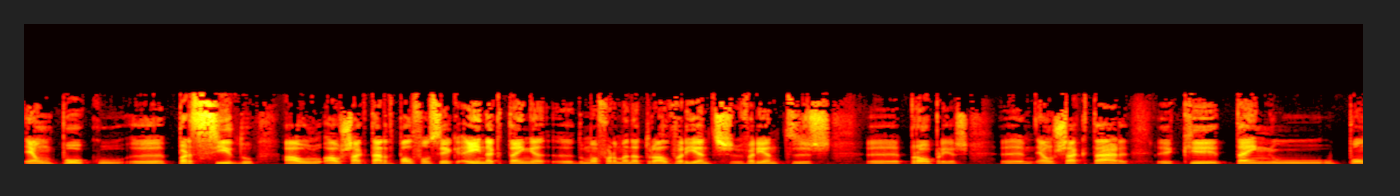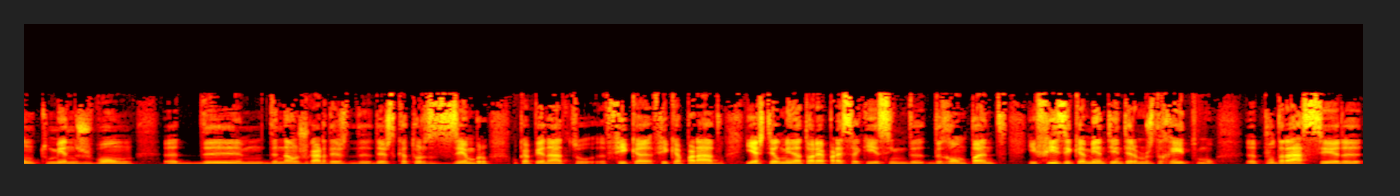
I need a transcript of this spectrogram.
é um pouco eh, parecido ao, ao Shakhtar de Paulo Fonseca, ainda que tenha, eh, de uma forma natural, variantes, variantes próprias. É um Shakhtar que tem o, ponto menos bom de, de não jogar desde, desde 14 de dezembro. O campeonato fica, fica parado e esta eliminatória aparece aqui assim de, de rompante e fisicamente, em termos de ritmo, eh, poderá ser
